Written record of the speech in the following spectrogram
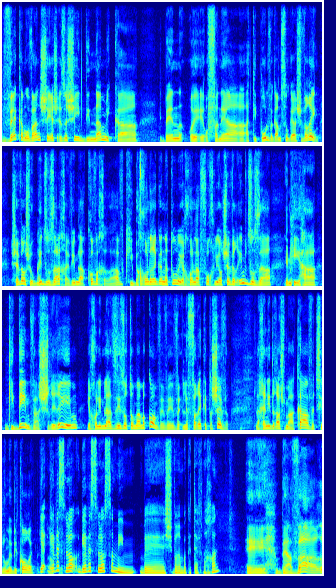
וכמובן שיש איזושהי דינמיקה בין אה, אופני הטיפול וגם סוגי השברים. שבר שהוא בלי תזוזה חייבים לעקוב אחריו, כי בכל רגע נתון הוא יכול להפוך להיות שבר עם תזוזה, עם... כי הגידים והשרירים יכולים להזיז אותו מהמקום ולפרק את השבר. לכן נדרש מעקב וצילומי ביקורת. גבס, okay. לא, גבס לא שמים בשברים בכתף, נכון? Uh, בעבר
